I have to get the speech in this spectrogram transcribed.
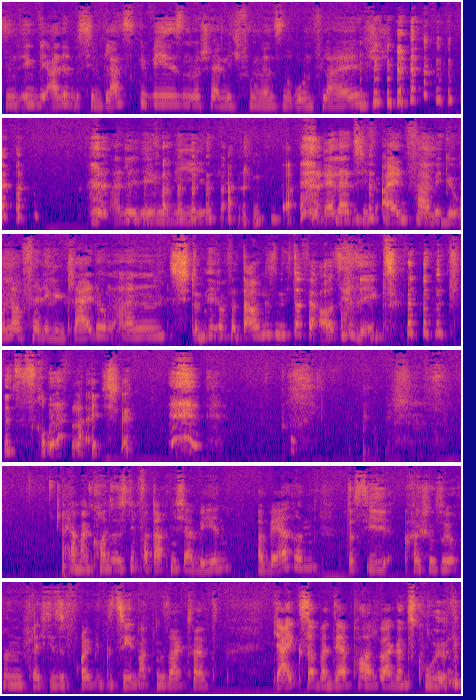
Sind irgendwie alle ein bisschen blass gewesen, wahrscheinlich vom ganzen rohen Fleisch. Alle irgendwie relativ einfarbige, unauffällige Kleidung an. Stimmt, ihre Verdauung ist nicht dafür ausgelegt. Für das rohe Fleisch. Ja, man konnte sich den Verdacht nicht erwähnen, erwehren, dass die Regisseurin vielleicht diese Folge gesehen hat und gesagt hat, Yikes, aber der Part war ganz cool.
